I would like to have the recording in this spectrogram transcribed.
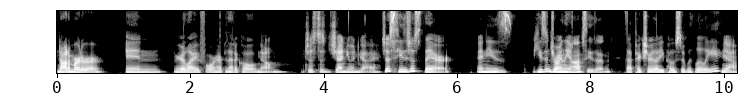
Not a murderer in real life or hypothetical. No, just a genuine guy. Just he's just there, and he's he's enjoying the off season. That picture that he posted with Lily. Yeah,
